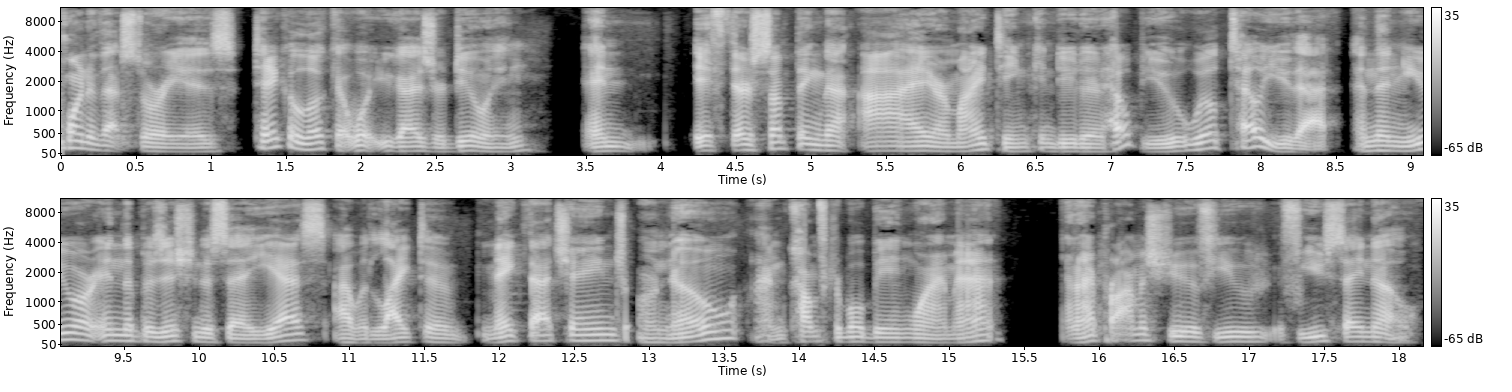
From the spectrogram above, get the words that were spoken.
point of that story is take a look at what you guys are doing and if there's something that I or my team can do to help you, we'll tell you that. And then you are in the position to say, yes, I would like to make that change, or no, I'm comfortable being where I'm at. And I promise you, if you if you say no,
